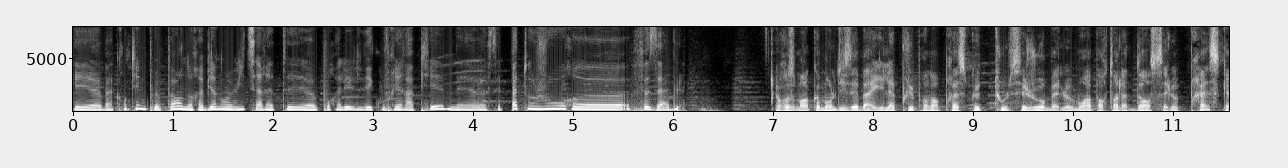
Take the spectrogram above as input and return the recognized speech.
Et euh, bah, quand il ne pleut pas, on aurait bien envie de s'arrêter euh, pour aller les découvrir à pied, mais euh, c'est pas toujours faisable. Heureusement, comme on le disait, bah, il a plu pendant presque tout le séjour, mais le mot important là-dedans, c'est le presque.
